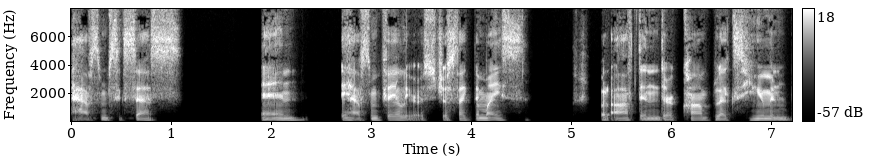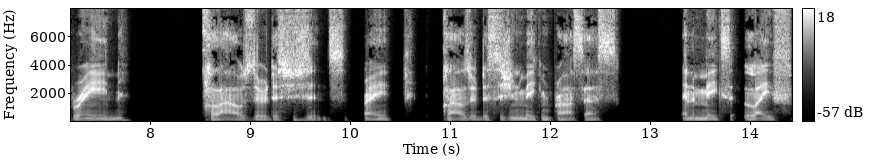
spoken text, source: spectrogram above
have some success and they have some failures, just like the mice. But often their complex human brain clouds their decisions, right? Clouds their decision making process and it makes life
